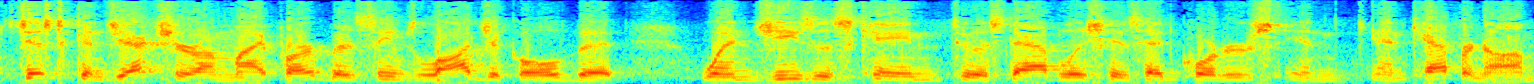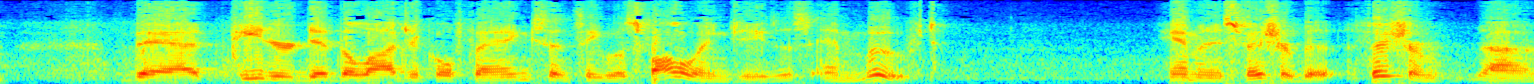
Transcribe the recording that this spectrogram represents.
just a conjecture on my part, but it seems logical that when Jesus came to establish his headquarters in, in Capernaum, that Peter did the logical thing since he was following Jesus and moved him and his fisher, fisher uh,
